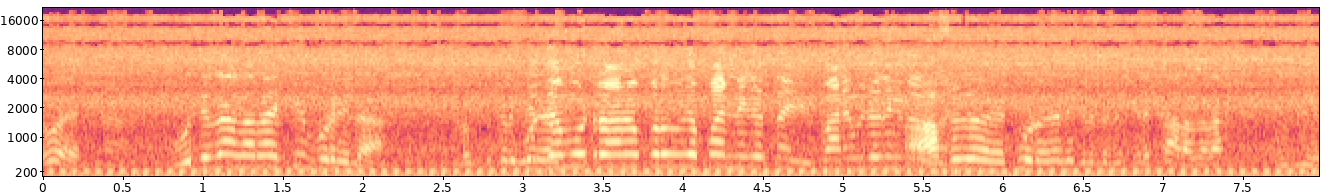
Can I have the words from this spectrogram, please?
होय. उद्या जाणार आहे तिकडे उद्या मोटर आणा परत उद्या पाणी निघत नाही. पाणी उद्या निघणार नाही. असं थोडं वेळ इकडे तिकडे काढा जरा. उद्या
